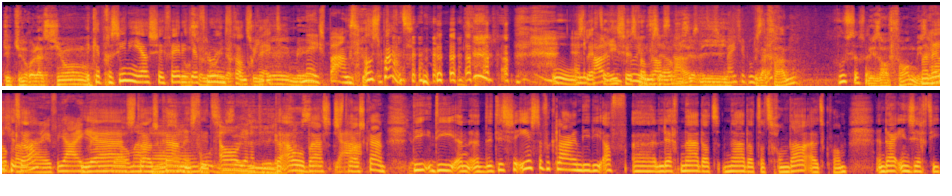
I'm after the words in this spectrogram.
C'est une relation... Ik heb gezien in jouw cv dat jij vloeiend Frans spreekt. Mais... Nee, Spaans. Oh, Spaans. Oeh, slechte research van mezelf. Vis-à-vis de la femme roestig. Mes enfants, mes maar weet je het al? Ja, ik ja weet Strauss-Kaan is dit. Oh, ja, natuurlijk. De oude baas ja. Strauss-Kaan. Die, die, een, dit is de eerste verklaring die hij aflegt uh, nadat, nadat dat schandaal uitkwam. En daarin zegt hij,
